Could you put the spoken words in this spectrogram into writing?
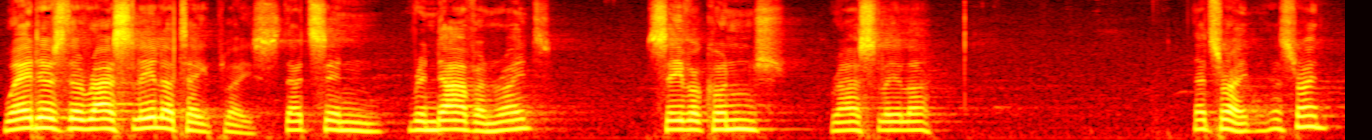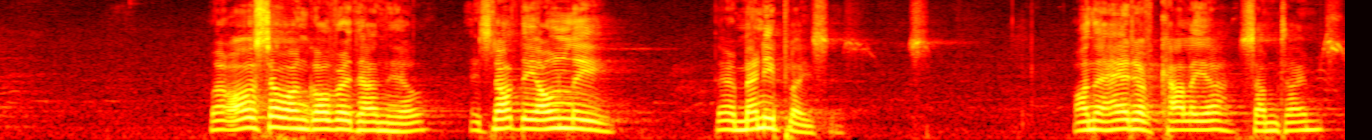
Where does the Ras Lila take place? That's in Vrindavan, right? Seva Kunj, Ras Leela. That's right, that's right. Well, also on Govardhan Hill. It's not the only, there are many places. On the head of Kalia, sometimes.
